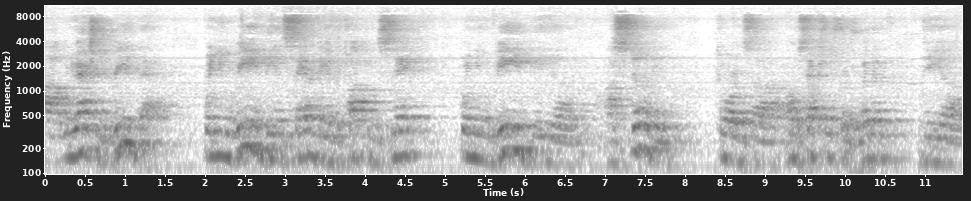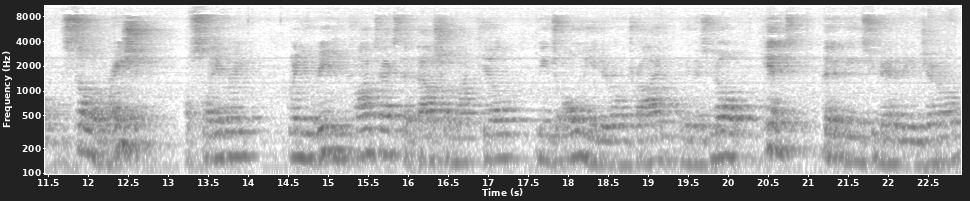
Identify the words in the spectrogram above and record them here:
uh, when you actually read that, when you read the insanity of the talking snake, when you read the uh, hostility towards uh, homosexuals, towards women, the uh, celebration of slavery. When you read in context that thou shalt not kill means only in your own tribe. I mean, there's no hint that it means humanity in general.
